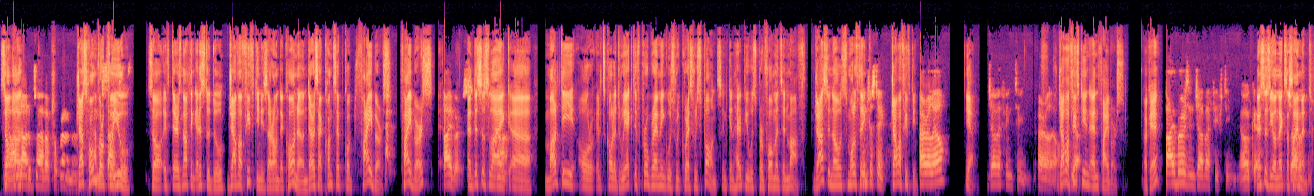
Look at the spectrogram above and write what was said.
so you know, I'm uh, not a Java programmer. Just homework for you. So if there's nothing else to do, Java 15 is around the corner, and there's a concept called fibers. Fibers. Fibers. And this is like uh, multi or let's call it reactive programming with request response and can help you with performance in math. Just, you know, small thing. Interesting. Java 15. Parallel? Yeah. Java 15. Parallel. Java 15 yeah. and fibers. Okay. Fibers in Java 15. Okay. This is your next assignment.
